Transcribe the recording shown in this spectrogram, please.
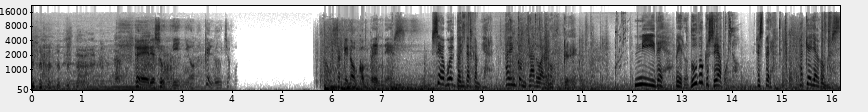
Eres un niño que lucha por... Causa que no comprendes. Se ha vuelto a intercambiar. Ha encontrado algo. ¿Qué? Ni idea, pero dudo que sea bueno. Espera, aquí hay algo más.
